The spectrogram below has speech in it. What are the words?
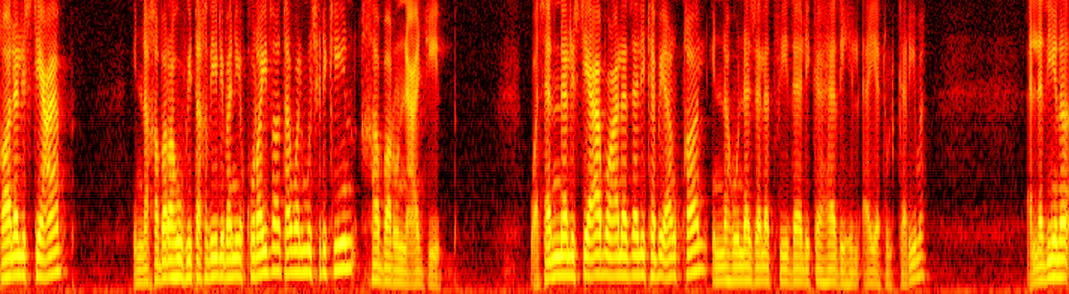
قال الاستيعاب إن خبره في تخذيل بني قريظة والمشركين خبر عجيب. وثنى الاستيعاب على ذلك بأن قال إنه نزلت في ذلك هذه الآية الكريمة الذين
